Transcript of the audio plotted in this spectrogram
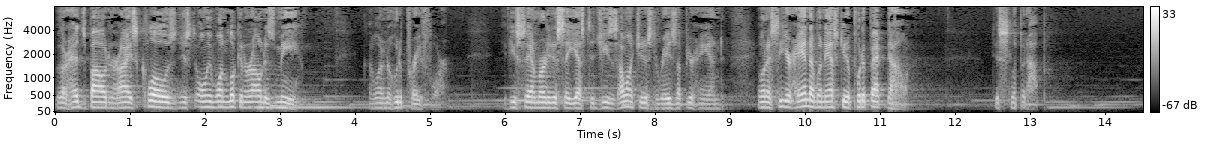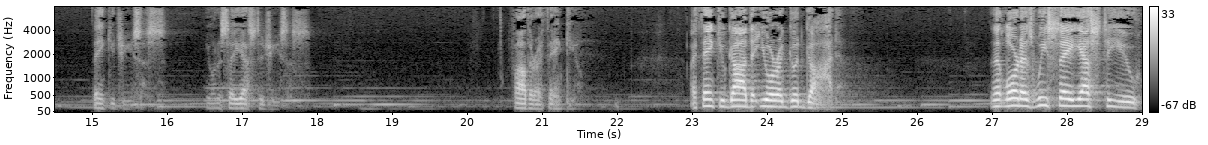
with our heads bowed and our eyes closed, and just only one looking around is me, I want to know who to pray for. If you say, I'm ready to say yes to Jesus, I want you just to raise up your hand. And when I see your hand, I'm going to ask you to put it back down. Just slip it up. Thank you, Jesus. You want to say yes to Jesus. Father, I thank you. I thank you, God, that you are a good God. And that, Lord, as we say yes to you,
